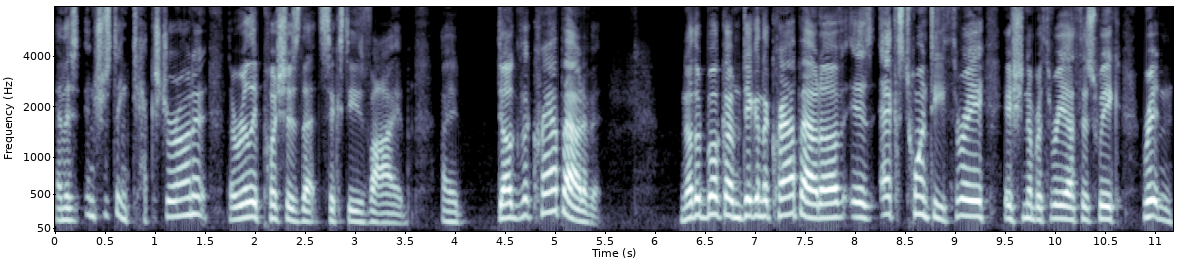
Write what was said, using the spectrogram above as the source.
and this interesting texture on it that really pushes that 60s vibe. I dug the crap out of it. Another book I'm digging the crap out of is X23, issue number three out this week, written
